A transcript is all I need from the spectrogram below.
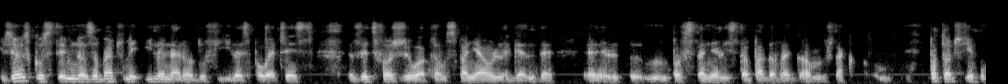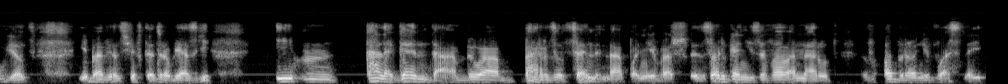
I w związku z tym, no zobaczmy, ile narodów i ile społeczeństw wytworzyło tą wspaniałą legendę e, powstania listopadowego, już tak potocznie mówiąc, nie bawiąc się w te drobiazgi. I mm, ta legenda była bardzo cenna, ponieważ zorganizowała naród w obronie własnej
